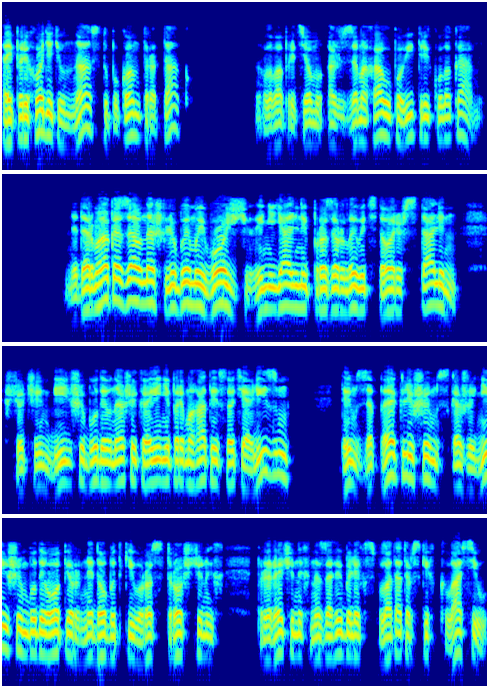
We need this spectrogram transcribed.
а й переходять у наступ, у контратаку. Голова при цьому аж замахав у повітрі кулаками. Недарма казав наш любимий вождь, геніальний прозорливець товариш Сталін, що чим більше буде в нашій країні перемагати соціалізм, тим запеклішим, скаженішим буде опір недобитків розтрощених, приречених на загибель експлуататорських класів.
